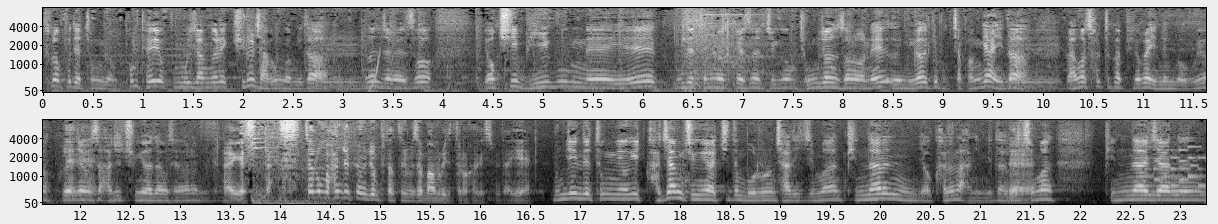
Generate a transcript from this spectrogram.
트럼프 대통령, 폼페이오 국무장관의 귀를 잡은 겁니다. 그런 점에서 역시 미국 내에 문 대통령께서 지금 종전선언의 의미가 그렇게 복잡한 게 아니다. 라는 걸 설득할 필요가 있는 거고요. 그런 네네. 점에서 아주 중요하다고 생각합니다. 알겠습니다. 자, 그럼 한줄 평 좀 부탁드리면서 마무리 짓도록 하겠습니다. 예. 문재인 대통령이 가장 중요할지도 모르는 자리지만 빛나는 역할은 아닙니다. 네. 그렇지만 빛나지 않는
